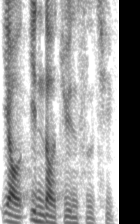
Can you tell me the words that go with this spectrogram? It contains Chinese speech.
要运到军师去。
